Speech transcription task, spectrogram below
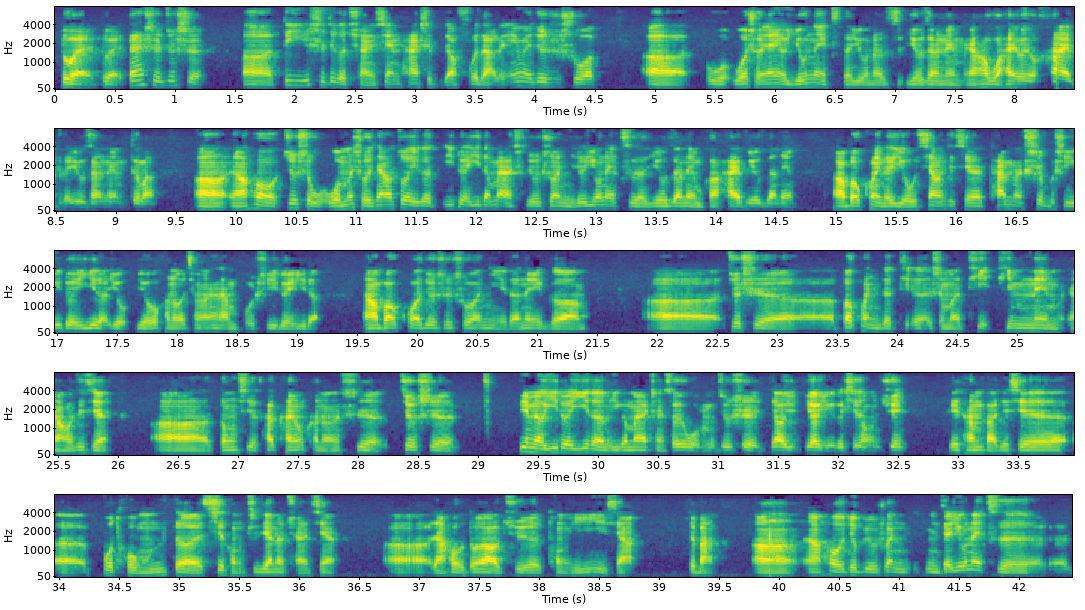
对对，但是就是。呃，第一是这个权限它是比较复杂的，因为就是说，呃，我我首先有 Unix 的 user username，然后我还有有 Hive 的 username，对吧？呃，然后就是我们首先要做一个一对一的 match，就是说你这个 Unix 的 username 和 Hive username，然后包括你的邮箱这些，他们是不是一对一的？有有很多情况下他们不是一对一的。然后包括就是说你的那个，呃，就是包括你的 T 什么 T team name，然后这些呃东西，它很有可能是就是。并没有一对一的一个 matching，所以我们就是要要有一个系统去给他们把这些呃不同的系统之间的权限呃，然后都要去统一一下，对吧？嗯，然后就比如说你你在 Unix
